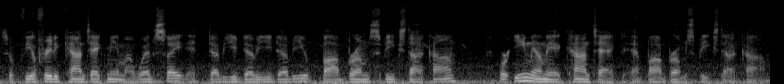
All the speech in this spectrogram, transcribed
So feel free to contact me at my website at www.bobbrumspeaks.com or email me at contact at bobbrumspeaks.com.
